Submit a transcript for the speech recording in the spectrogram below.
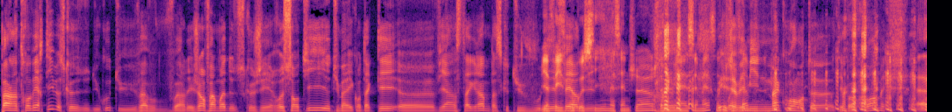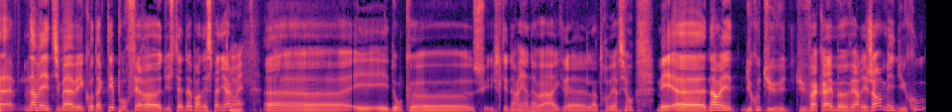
Pas introverti, parce que du coup, tu vas voir les gens. Enfin, moi, de ce que j'ai ressenti, tu m'avais contacté euh, via Instagram parce que tu voulais y a Facebook faire du- aussi Messenger j'avais un SMS. Oui, du j'avais mis une main courante. euh, T'es pas au courant, mais euh, non, mais tu m'avais contacté pour faire euh, du stand-up en espagnol. Ouais. Et, et donc, ce qui n'a rien à voir avec l'introversion. Mais non, mais du coup, tu, tu vas quand même vers les gens, mais du coup,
